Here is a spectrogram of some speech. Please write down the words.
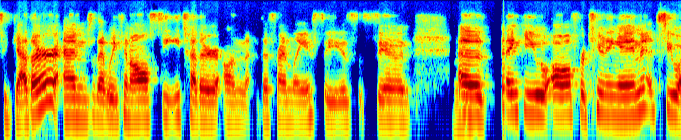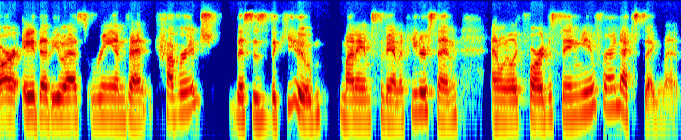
together and that we can all see each other on the friendly seas soon. Right. Uh, thank you all for tuning in to our AWS reInvent coverage. This is theCUBE. My name is Savannah Peterson, and we look forward to seeing you for our next segment.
